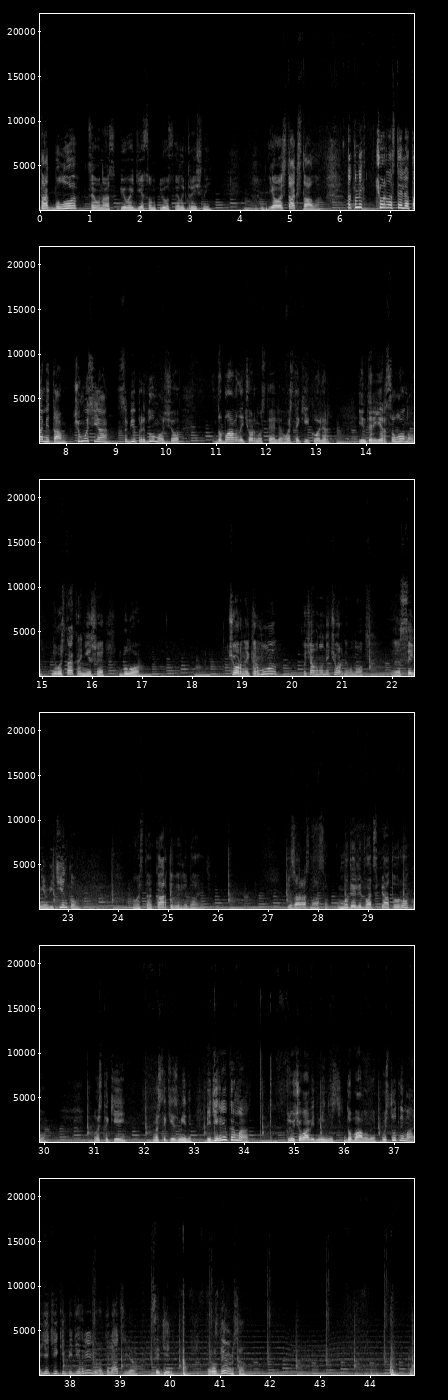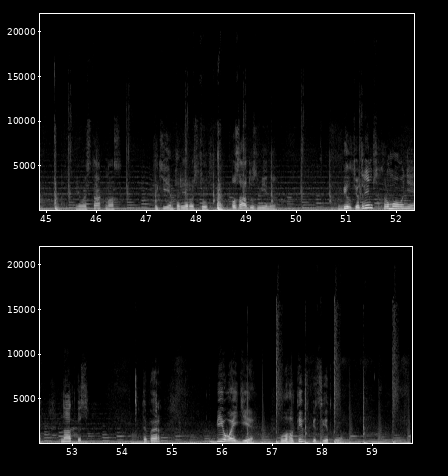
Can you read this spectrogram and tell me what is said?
так було. Це у нас BYD Son Plus електричний. І ось так стало. Так у них чорна стеля там і там. Чомусь я собі придумав, що додали чорну стелю. Ось такий колір інтер'єр салону. І ось так раніше було. Чорне кермо, хоча воно не чорне, воно е, синім відтінком. Ось так карти виглядають. І зараз у нас в моделі 25-го року ось такий, ось такі зміни. Підігрів керма. Ключова відмінність. Добавили. Ось тут нема. Є тільки підігрів і вентиляція сидінь. Роздивимося. І ось так у нас такий інтер'єр ось тут. Позаду зміни. Build Your Dreams, хромовані надпис. Тепер BYD логотип з підсвіткою.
